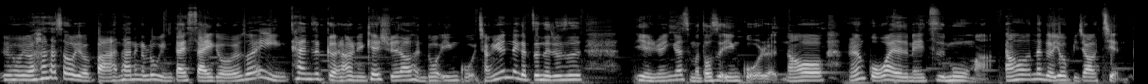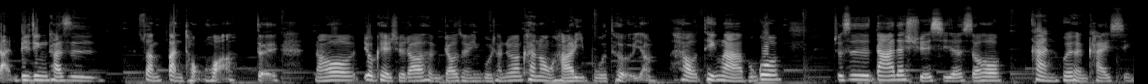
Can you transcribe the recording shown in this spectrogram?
有有，他那时候有把他那个录影带塞给我，就说：“哎，你看这个，然后你可以学到很多英国腔，因为那个真的就是演员应该什么都是英国人，然后反正国外的没字幕嘛，然后那个又比较简单，毕竟他是。”算半童话，对，然后又可以学到很标准英国腔，就像看那种哈利波特一样，好听啦。不过就是大家在学习的时候看会很开心，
